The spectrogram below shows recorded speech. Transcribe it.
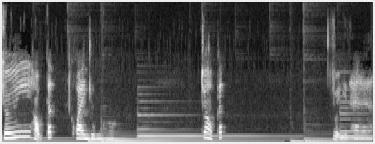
Chú học cách khoan dung hơn chú học cách vị tha,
